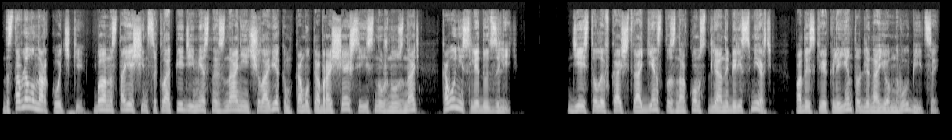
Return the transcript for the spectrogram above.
Доставляла наркотики, была настоящей энциклопедией местных знаний и человеком, к кому ты обращаешься, если нужно узнать, кого не следует злить. Действовала в качестве агентства знакомств для «Набери смерть», подыскивая клиентов для наемного убийцы.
